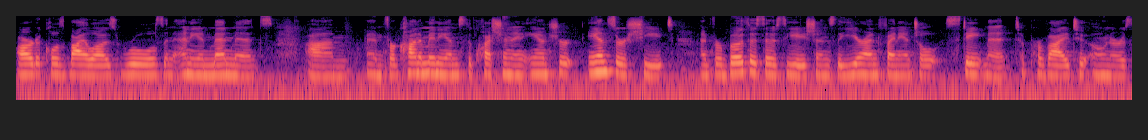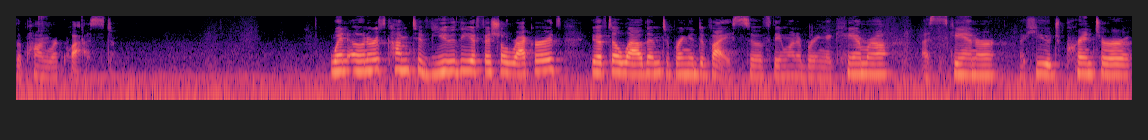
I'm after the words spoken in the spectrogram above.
articles, bylaws, rules, and any amendments. Um, and for condominiums, the question and answer, answer sheet, and for both associations, the year end financial statement to provide to owners upon request. When owners come to view the official records, you have to allow them to bring a device. So if they want to bring a camera, a scanner, a huge printer,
